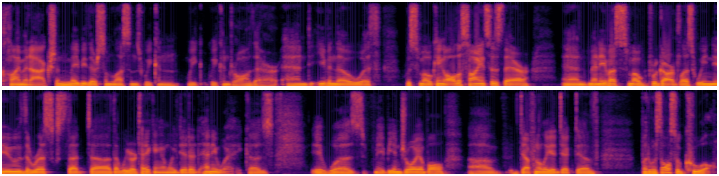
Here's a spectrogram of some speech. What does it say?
climate action, maybe there's some lessons we can we we can draw there. And even though with with smoking, all the science is there, and many of us smoked regardless. We knew the risks that uh, that we were taking, and we did it anyway because it was maybe enjoyable, uh, definitely addictive, but it was also cool.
